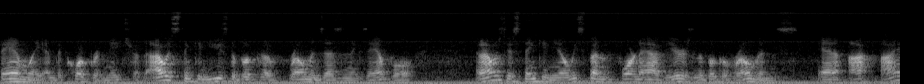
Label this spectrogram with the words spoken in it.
family and the corporate nature of that. I was thinking, use the book of Romans as an example. And I was just thinking, you know, we spent four and a half years in the book of Romans, and I, I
